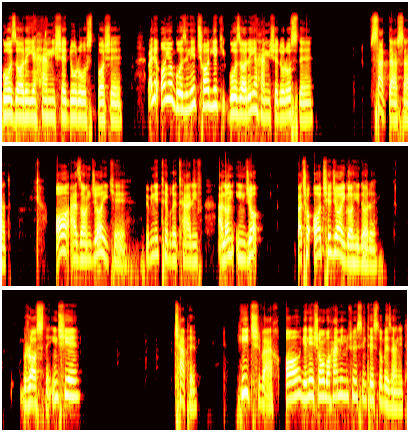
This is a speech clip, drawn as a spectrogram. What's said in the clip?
گزاره همیشه درست باشه. ولی آیا گزینه چهار یک گزاره همیشه درسته؟ صد درصد. آ از آن جایی که ببینید طبق تعریف الان اینجا بچه آ چه جایگاهی داره؟ راسته. این چیه؟ چپه. هیچ وقت A یعنی شما با همین می‌تونید این تست رو بزنید.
